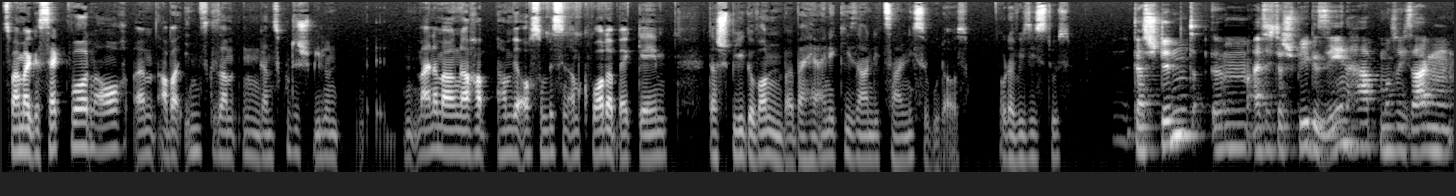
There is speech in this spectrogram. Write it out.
zweimal gesackt worden auch, ähm, aber insgesamt ein ganz gutes Spiel und äh, meiner Meinung nach hab, haben wir auch so ein bisschen am Quarterback-Game das Spiel gewonnen, weil bei Heineke sahen die Zahlen nicht so gut aus. Oder wie siehst du es? Das stimmt. Ähm, als ich das Spiel gesehen habe, muss ich sagen,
